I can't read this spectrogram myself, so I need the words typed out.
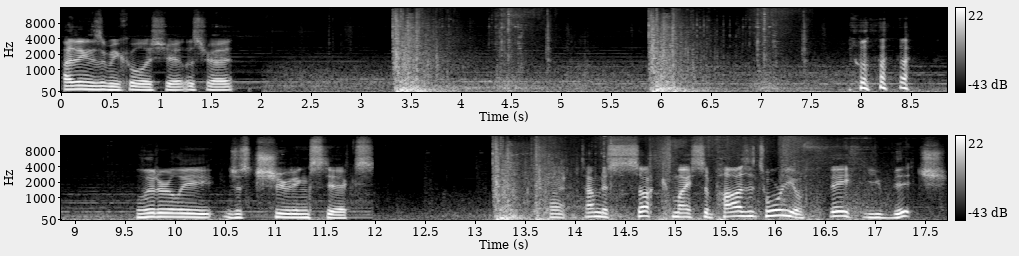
I think this is gonna be cool as shit. Let's try it. Literally just shooting sticks. Alright, time to suck my suppository of faith, you bitch.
